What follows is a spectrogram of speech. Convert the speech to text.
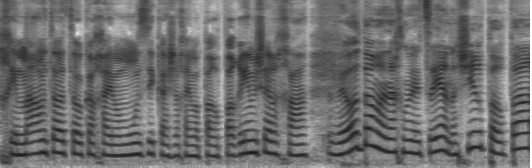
חיממת אותו ככה עם המוזיקה שלך, עם הפרפרים שלך. ועוד פעם אנחנו נציין, השיר פרפר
